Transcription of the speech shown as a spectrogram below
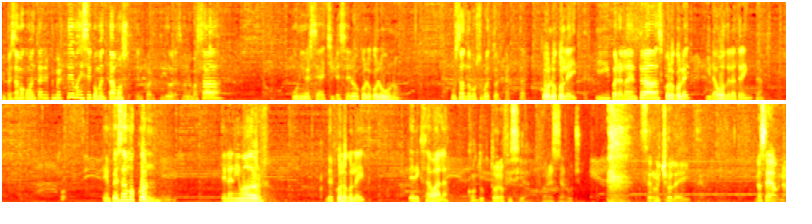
Empezamos a comentar el primer tema, dice comentamos el partido de la semana pasada, Universidad de Chile 0, Colo Colo 1, usando por supuesto el hashtag ColoColate. Y para las entradas, ColoColate y la voz de la 30. Empezamos con el animador del ColoColate, Eric Zavala. conductor oficial. Con el serrucho. Serrucho Late. No sé, no.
